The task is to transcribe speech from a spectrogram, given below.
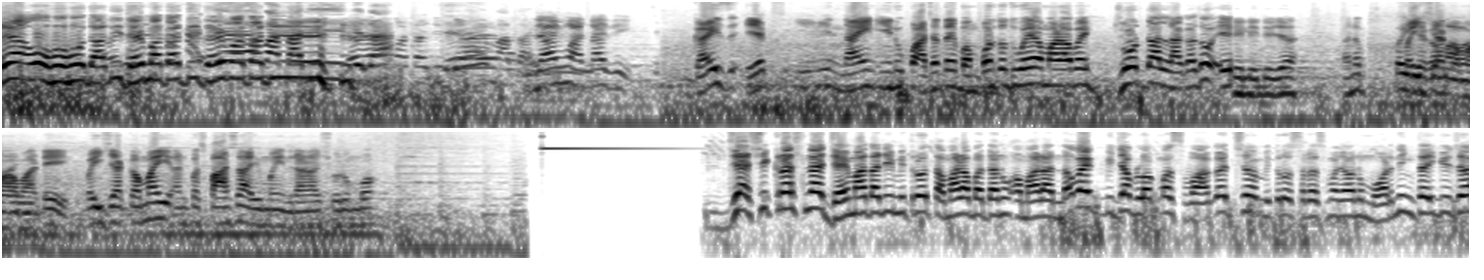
અરે ઓહો હો દાદી જય માતાજી જય માતાજી. જય માતાજી જય માતાજી. ગાઈઝ એક્સ ઈવી નાઇન એનું પાછળ તો બમ્પર તો જોયા મારા ભાઈ. જોરદાર લાગે છો એ લીધું છે. અને પૈસા કમાવા માટે. પૈસા કમાઈ અને પછી પાછા આવ્યું મહિન્દ્રાના શોરૂમમાં જય શ્રી કૃષ્ણ જય માતાજી. મિત્રો તમારા બધાનું અમારા નવા એક બીજા બ્લોગમાં સ્વાગત છે. મિત્રો સરસ મજાનું મોર્નિંગ થઈ ગયું છે.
